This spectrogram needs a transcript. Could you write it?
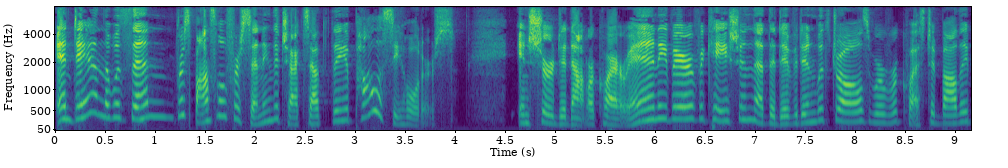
and Dan was then responsible for sending the checks out to the policyholders. Insure did not require any verification that the dividend withdrawals were requested by the,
